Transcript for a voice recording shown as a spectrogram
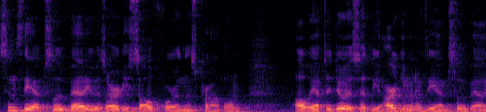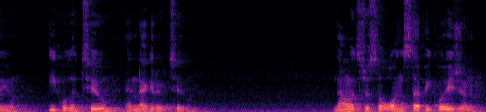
Since the absolute value is already solved for in this problem, all we have to do is set the argument of the absolute value equal to 2 and negative 2. Now it's just a one-step equation.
